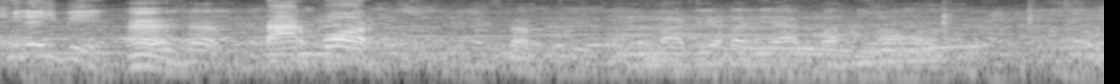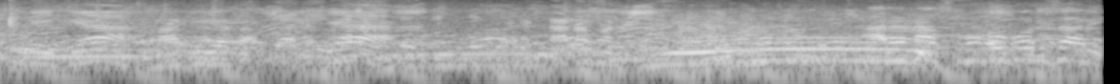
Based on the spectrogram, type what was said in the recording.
খিলাইবে। হ্যাঁ। তারপর। তারপর। ইয়া, কাটা আরে না, ছোট সারি।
